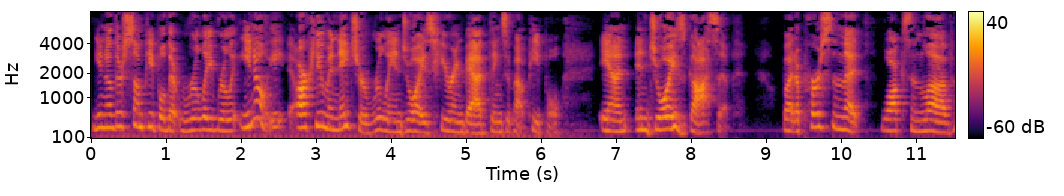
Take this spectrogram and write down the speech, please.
you know there's some people that really really you know our human nature really enjoys hearing bad things about people and enjoys gossip. But a person that walks in love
